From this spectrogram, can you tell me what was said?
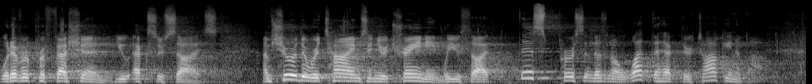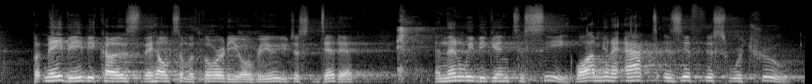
whatever profession you exercise. I'm sure there were times in your training where you thought, this person doesn't know what the heck they're talking about. But maybe because they held some authority over you, you just did it. And then we begin to see, well, I'm going to act as if this were true.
